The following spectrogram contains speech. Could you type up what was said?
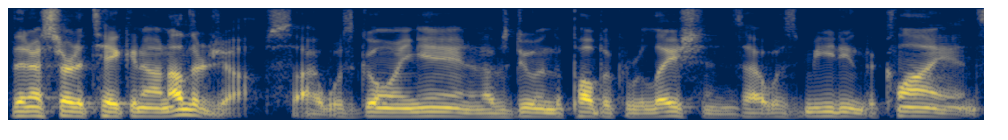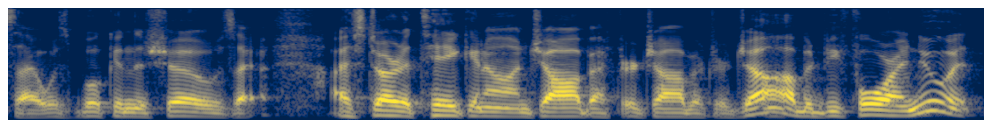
then I started taking on other jobs. I was going in and I was doing the public relations. I was meeting the clients. I was booking the shows. I, I started taking on job after job after job. And before I knew it,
